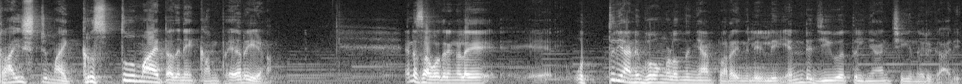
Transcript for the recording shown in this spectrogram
ക്രൈസ്റ്റുമായി ക്രിസ്തുവുമായിട്ട് അതിനെ കമ്പയർ ചെയ്യണം. എന്റെ സഹോദരങ്ങളെ ഒത്തിരി അനുഭവങ്ങളൊന്നും ഞാൻ പറയുന്നില്ല. എന്റെ ജീവിതത്തിൽ ഞാൻ ചെയ്യുന്നൊരു കാര്യം.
